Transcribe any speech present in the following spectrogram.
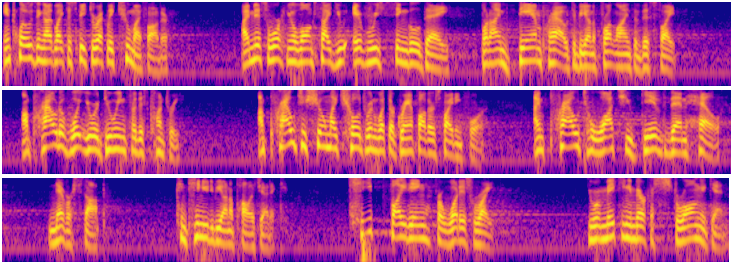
In closing, I'd like to speak directly to my Father. I miss working alongside you every single day, but I'm damn proud to be on the front lines of this fight. I'm proud of what you are doing for this country. I'm proud to show my children what their grandfather is fighting for. I'm proud to watch you give them hell. Never stop. Continue to be unapologetic. Keep fighting for what is right. You are making America strong again.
